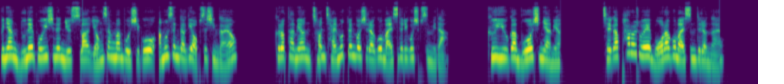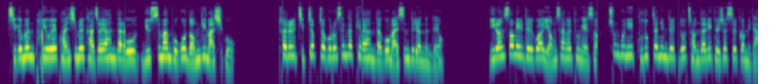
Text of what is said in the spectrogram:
그냥 눈에 보이시는 뉴스와 영상만 보시고 아무 생각이 없으신가요? 그렇다면 전 잘못된 것이라고 말씀드리고 싶습니다. 그 이유가 무엇이냐면 제가 8월 초에 뭐라고 말씀드렸나요? 지금은 바이오에 관심을 가져야 한다고 뉴스만 보고 넘기 마시고 투자를 직접적으로 생각해야 한다고 말씀드렸는데요. 이런 썸네일들과 영상을 통해서 충분히 구독자님들도 전달이 되셨을 겁니다.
